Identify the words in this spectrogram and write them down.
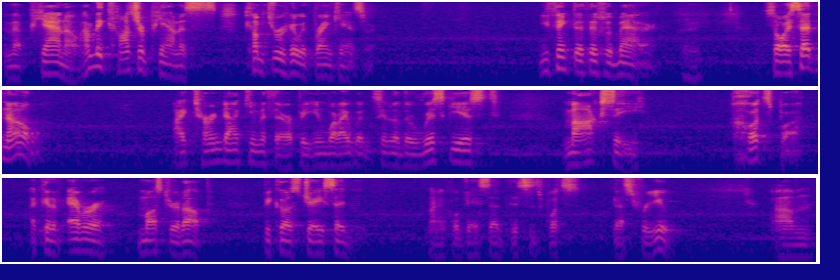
And that piano, how many concert pianists come through here with brain cancer? You think that this would matter? Right. So I said no. I turned down chemotherapy in what I would consider the riskiest moxie, chutzpah I could have ever mustered up because Jay said, my uncle Jay said, this is what's best for you. Um,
